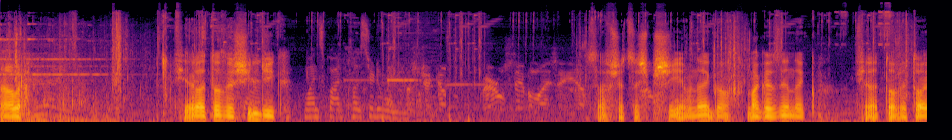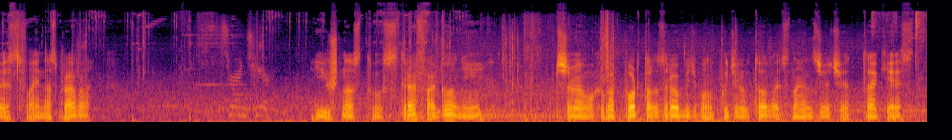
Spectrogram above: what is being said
Dobra. Fioletowy shieldzik. Zawsze coś przyjemnego. Magazynek fioletowy to jest fajna sprawa. I już nas tu strefa goni. Trzeba mu chyba portal zrobić, bo on pójdzie lutować, znając życie. Tak jest.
